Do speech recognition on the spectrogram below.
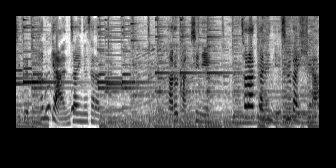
지금 함께 앉아 있는 사람들. 바로 당신이 철학하는 예술가입니다.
